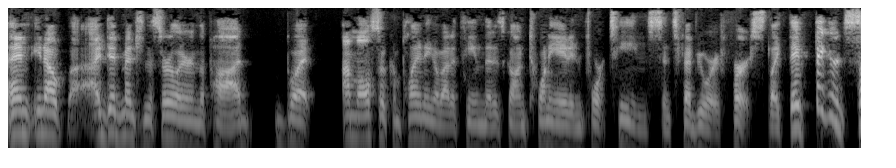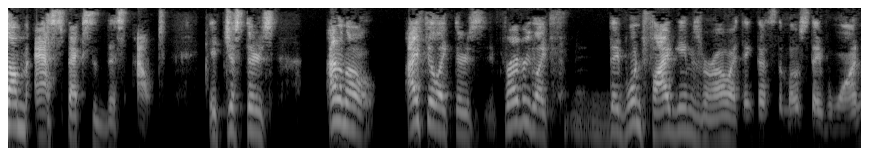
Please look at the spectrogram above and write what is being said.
And, you know, I did mention this earlier in the pod, but I'm also complaining about a team that has gone 28 and 14 since February 1st. Like they've figured some aspects of this out. It just, there's, I don't know. I feel like there's, for every, like, they've won five games in a row. I think that's the most they've won.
